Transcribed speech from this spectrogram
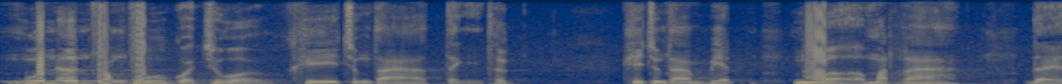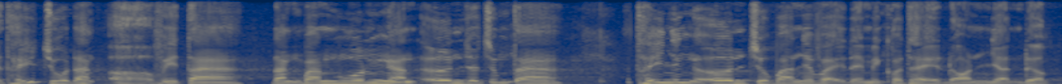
muôn ơn phong phú của Chúa khi chúng ta tỉnh thức, khi chúng ta biết mở mắt ra để thấy Chúa đang ở với ta, đang ban muôn ngàn ơn cho chúng ta. Thấy những ơn Chúa ban như vậy để mình có thể đón nhận được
